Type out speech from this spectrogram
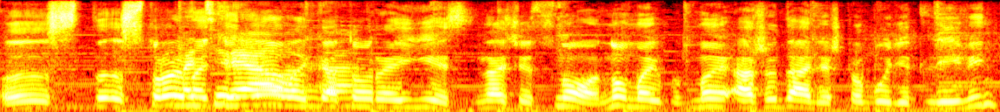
Э, ст- Стройматериалы, да. которые есть, значит, снова, ну, мы, мы ожидали, что будет ливень,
